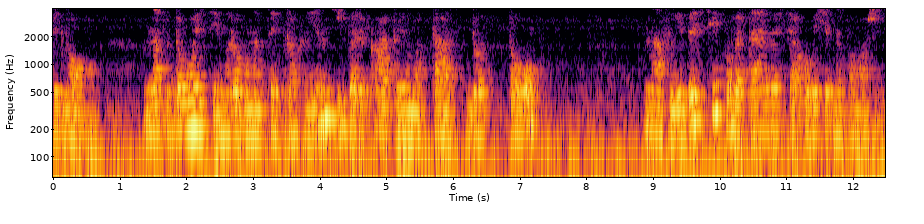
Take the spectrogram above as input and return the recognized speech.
підлогу. На вдосі ми робимо цей прогин і перекатуємо таз до стоп. На видосі повертаємося у вихідне положення.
